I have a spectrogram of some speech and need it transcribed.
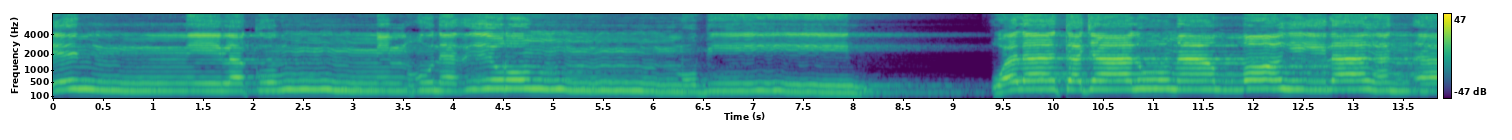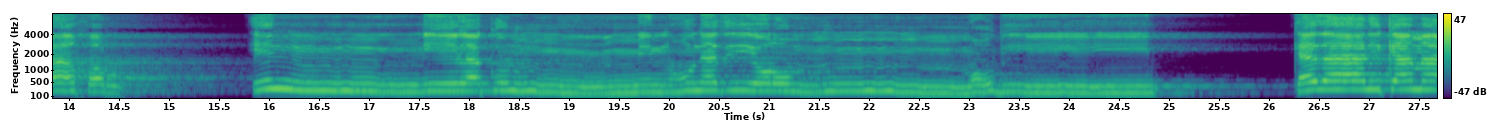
إني لكم منه نذير مبين. ولا تجعلوا مع الله إلها آخر. إني لكم منه نذير مبين. كذلك ما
